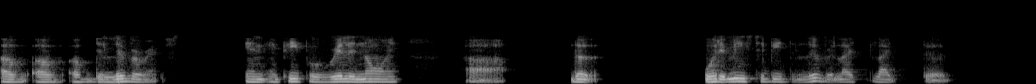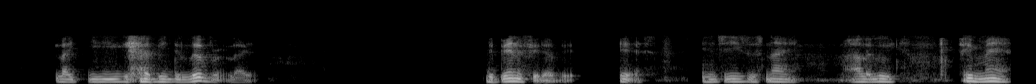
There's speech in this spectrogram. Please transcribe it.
of of, of deliverance and, and people really knowing uh, the what it means to be delivered, like like the like you gotta be delivered, like the benefit of it. Yes. In Jesus' name. Hallelujah. Amen.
